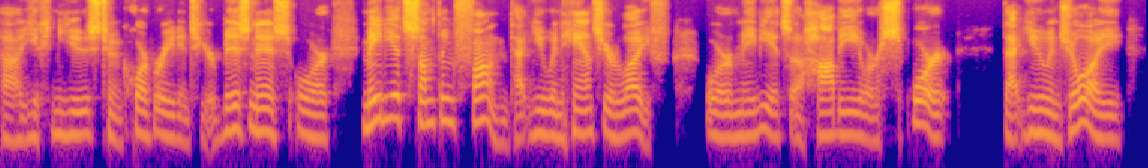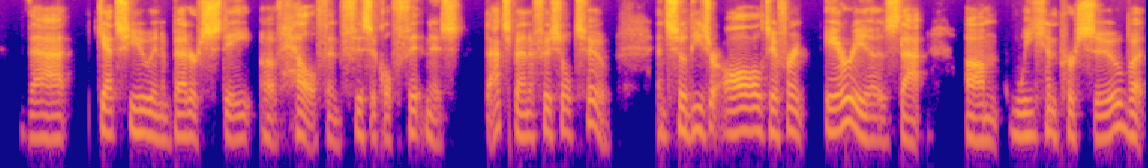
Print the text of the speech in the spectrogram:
uh, you can use to incorporate into your business, or maybe it's something fun that you enhance your life, or maybe it's a hobby or a sport that you enjoy that gets you in a better state of health and physical fitness, that's beneficial too. And so these are all different areas that um, we can pursue, but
